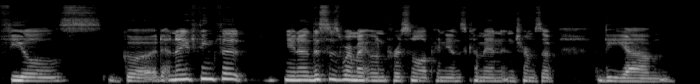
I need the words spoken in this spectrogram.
feels good. And I think that you know this is where my own personal opinions come in in terms of the um,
